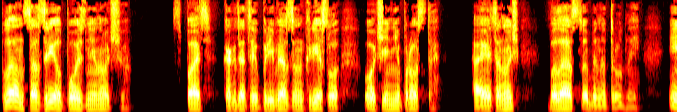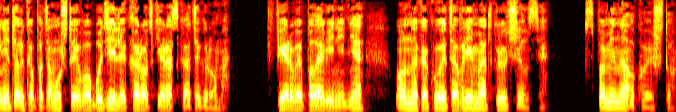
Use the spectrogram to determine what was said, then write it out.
План созрел поздней ночью. Спать, когда ты привязан к креслу, очень непросто, а эта ночь была особенно трудной, и не только потому, что его будили короткие раскаты грома. В первой половине дня он на какое-то время отключился. Вспоминал кое-что.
